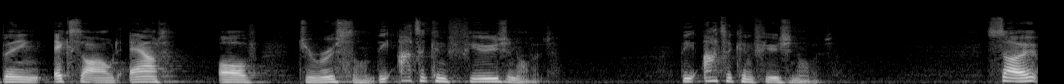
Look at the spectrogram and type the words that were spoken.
being exiled out of Jerusalem. The utter confusion of it. The utter confusion of it. So,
